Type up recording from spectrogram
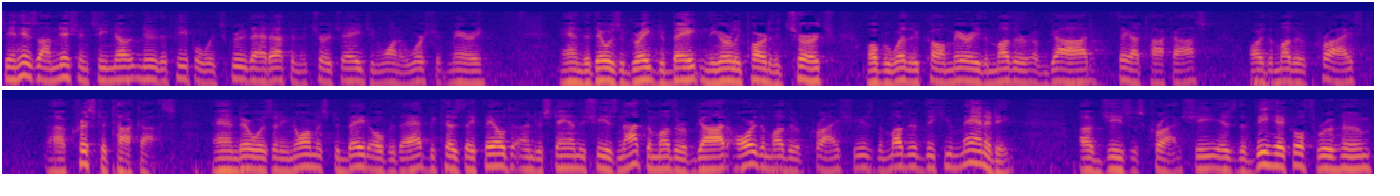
See, in his omniscience, he knew that people would screw that up in the church age and want to worship Mary, and that there was a great debate in the early part of the church over whether to call Mary the mother of God, Theotokos, or the mother of Christ, uh, Christotokos. And there was an enormous debate over that because they failed to understand that she is not the mother of God or the mother of Christ. She is the mother of the humanity of Jesus Christ. She is the vehicle through whom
